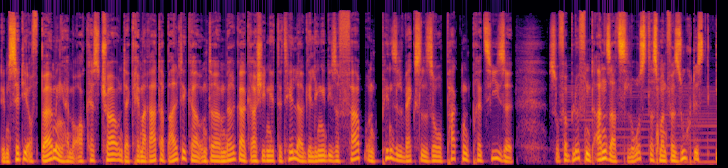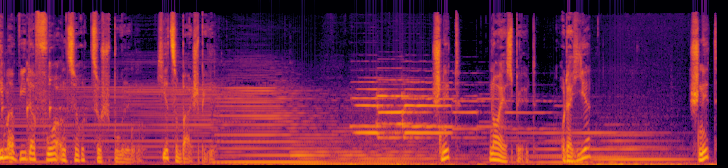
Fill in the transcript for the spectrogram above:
Dem City of Birmingham Orchestra und der Cremerata Baltica unter Mirka Gražinite Tiller gelingen diese Farb- und Pinselwechsel so packend präzise so verblüffend ansatzlos, dass man versucht ist, immer wieder vor und zurück zu spulen. Hier zum Beispiel. Schnitt, neues Bild. Oder hier Schnitt,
